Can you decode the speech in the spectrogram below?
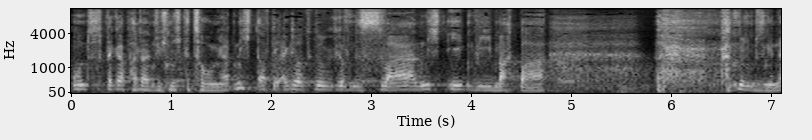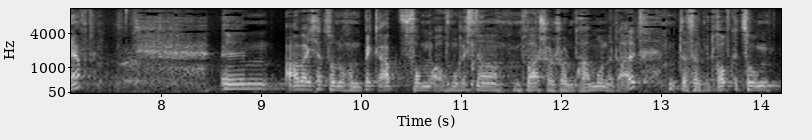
Und Backup hat er natürlich nicht gezogen. Er hat nicht auf die iCloud gegriffen. Es war nicht irgendwie machbar. Hat mich ein bisschen genervt. Ähm, aber ich hatte so noch ein Backup vom, auf dem Rechner, war schon schon ein paar Monate alt. Das habe ich draufgezogen.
